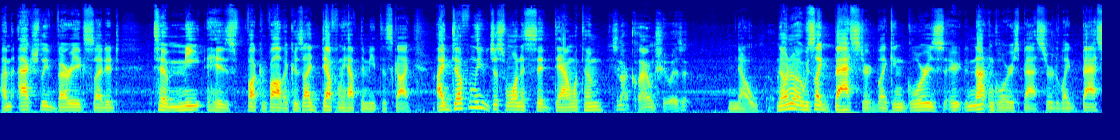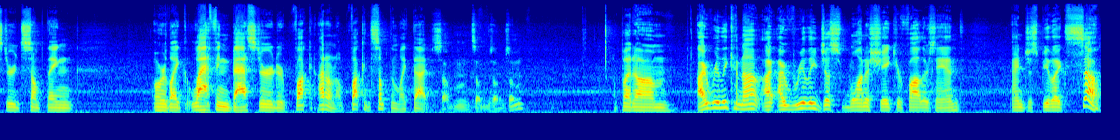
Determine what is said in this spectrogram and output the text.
I'm actually very excited to meet his fucking father because I definitely have to meet this guy. I definitely just want to sit down with him. It's not Clown Shoe, is it? No, no, no. It was like bastard, like inglorious, uh, not inglorious bastard, like bastard something, or like laughing bastard, or fuck, I don't know, fucking something like that. Something, something, something, something. But um, I really cannot. I, I really just want to shake your father's hand, and just be like, so,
